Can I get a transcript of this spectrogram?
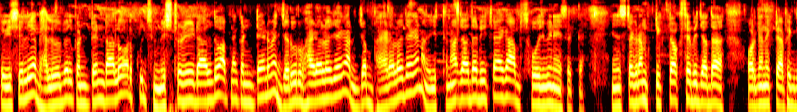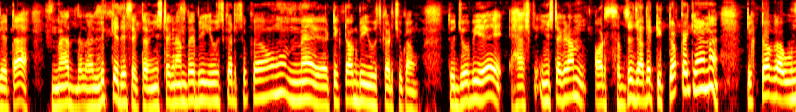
तो इसीलिए वैल्यूएबल कंटेंट डालो और कुछ मिस्ट्री डाल दो, अपने कंटेंट में ज़रूर वायरल हो जाएगा। और जब वायरल हो जाएगा ना, इतना ज़्यादा रीच आएगा, आप सोच भी नहीं सकते। इंस्टाग्राम टिकटॉक से भी ज़्यादा ऑर्गेनिक ट्रैफ़िक देता है। मैं लिख के दे सकता हूँ इंस्टाग्राम पर भी यूज़ कर चुका हूँ, मैं टिकटॉक भी यूज़ कर चुका हूँ। तो जो भी है इंस्टाग्राम और सबसे ज़्यादा टिकटॉक का क्या है ना टिकटॉक उन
